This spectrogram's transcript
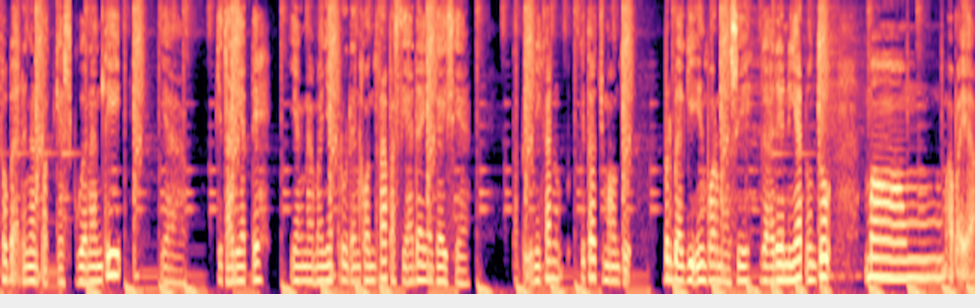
coba dengan podcast gue nanti, ya kita lihat deh. Yang namanya pro dan kontra pasti ada ya guys ya. Tapi ini kan kita cuma untuk berbagi informasi. Nggak ada niat untuk mem, apa ya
